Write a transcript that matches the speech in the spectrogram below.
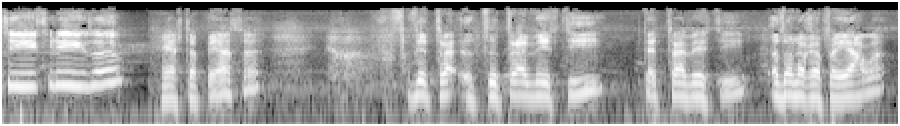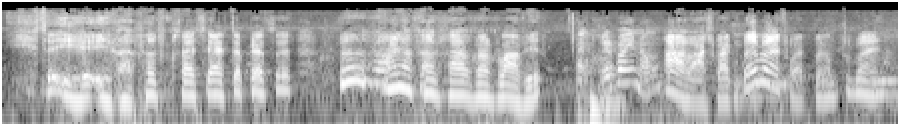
Sim, querida. esta peça, fazer tra de travesti, de travesti, a Dona Rafaela, e, e, e vamos começar esta peça. Olha, vamos lá, vamos lá ver. Correr bem, não? Ah, acho que vai correr bem, acho que vai correr muito bem.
